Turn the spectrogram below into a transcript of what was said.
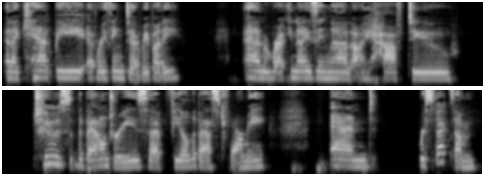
and I can't be everything to everybody and recognizing that I have to choose the boundaries that feel the best for me and respect them.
